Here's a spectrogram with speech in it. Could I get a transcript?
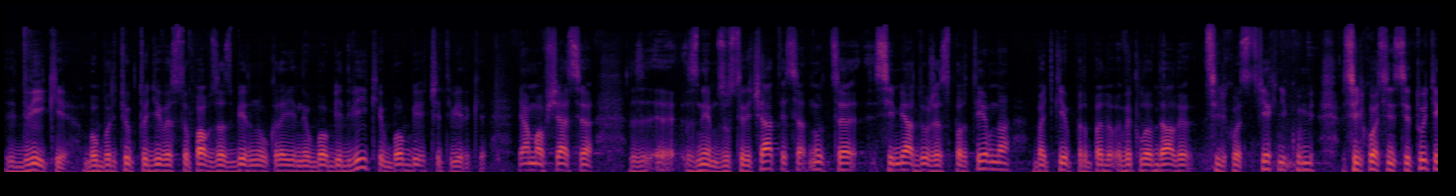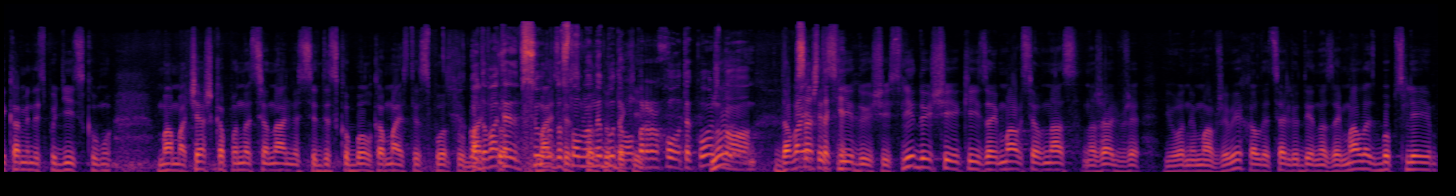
двійки, бо Бортюк тоді виступав за збірну України в Бобі двійки, в Бобі четвірки. Я мав щастя з, е, ним зустрічатися. Ну, це сім'я дуже спортивна. Препод- викладали в сільхозтехнікумі, в сільхозінституті Кам'янець-Подільському. Мама чешка по національності, дискоболка, майстер спорту. Ну, батько давайте всю дословно не будемо такий. перераховувати кожного. Ну, давайте таки- слідуючий. Слідуючий, який займався в нас, на жаль, вже його нема в живих, але ця людина займалась бобслеєм,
